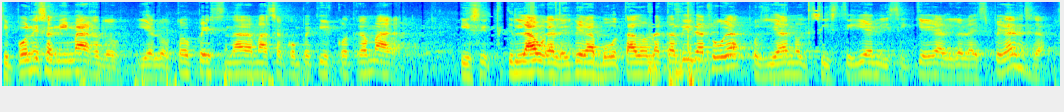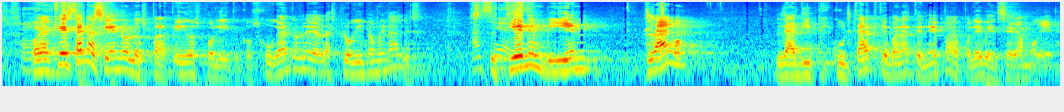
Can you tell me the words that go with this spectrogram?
si pones a Nimardo y el doctor Pérez nada más a competir contra Mara, y si Laura les hubiera votado la candidatura, pues ya no existiría ni siquiera la esperanza. Ahora, ¿qué están haciendo los partidos políticos? Jugándole a las plurinominales. Tienen bien claro la dificultad que van a tener para poder vencer a Morena.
